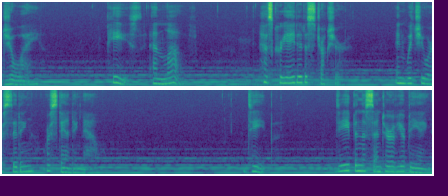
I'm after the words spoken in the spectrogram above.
joy, peace, and love has created a structure in which you are sitting or standing now. Deep, deep in the center of your being,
